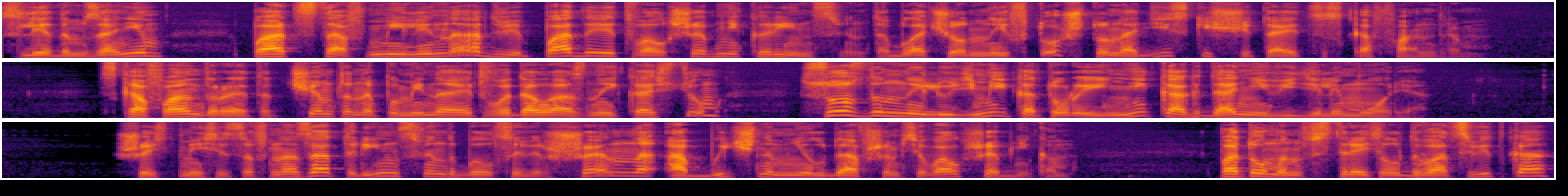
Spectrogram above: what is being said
Следом за ним, поотстав мили на две, падает волшебник Ринсвинд, облаченный в то, что на диске считается скафандром. Скафандр этот чем-то напоминает водолазный костюм, созданный людьми, которые никогда не видели моря. Шесть месяцев назад Ринсвинд был совершенно обычным неудавшимся волшебником. Потом он встретил два цветка,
